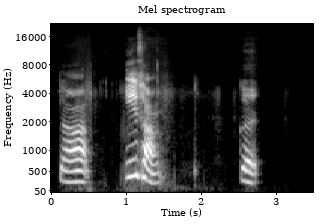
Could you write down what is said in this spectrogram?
자, 이상 끝.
